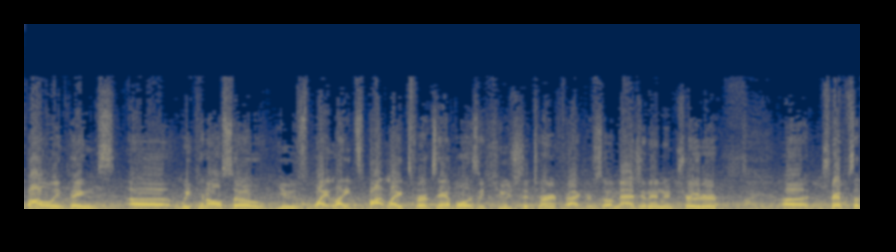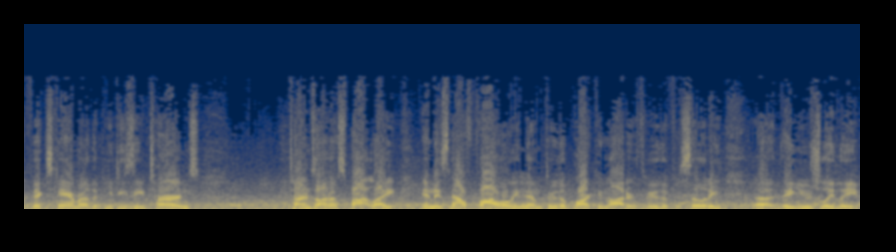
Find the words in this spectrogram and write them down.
following things. Uh, we can also use white light spotlights, for example, as a huge deterrent factor. So imagine an intruder uh, trips a fixed camera, the PTZ turns, turns on a spotlight and is now following them through the parking lot or through the facility, uh, they usually leave.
